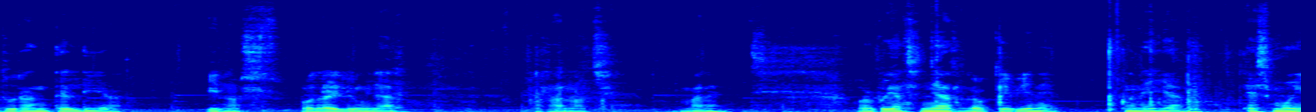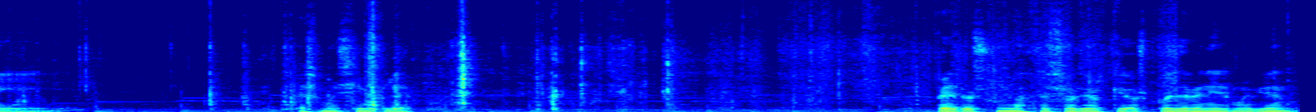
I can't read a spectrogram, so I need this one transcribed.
durante el día y nos podrá iluminar por la noche. ¿Vale? Os voy a enseñar lo que viene con ella. Es muy, es muy simple, pero es un accesorio que os puede venir muy bien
